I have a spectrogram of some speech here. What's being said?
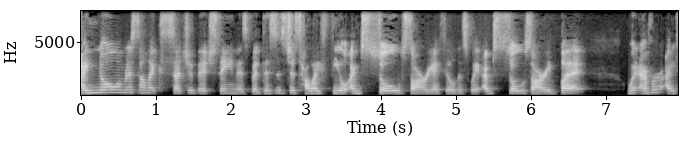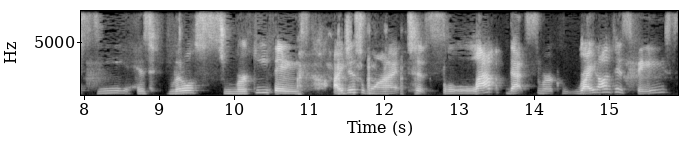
I know I'm going to sound like such a bitch saying this, but this is just how I feel. I'm so sorry I feel this way. I'm so sorry. But whenever I see his little smirky face, I just want to slap that smirk right off his face.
